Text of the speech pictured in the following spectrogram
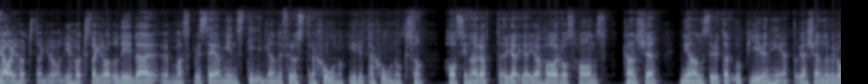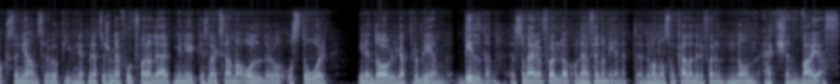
Ja, i högsta grad. I högsta grad. Och det är ju där, eh, vad ska vi säga, min stigande frustration och irritation också har sina rötter. Jag, jag, jag hör hos Hans kanske nyanser utav uppgivenhet och jag känner väl också nyanser av uppgivenhet. Men eftersom jag fortfarande är min yrkesverksamma ålder och, och står i den dagliga problembilden eh, som är en följd av, av det här fenomenet. Eh, det var någon som kallade det för en non-action bias.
